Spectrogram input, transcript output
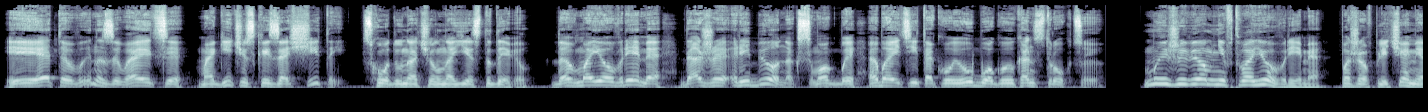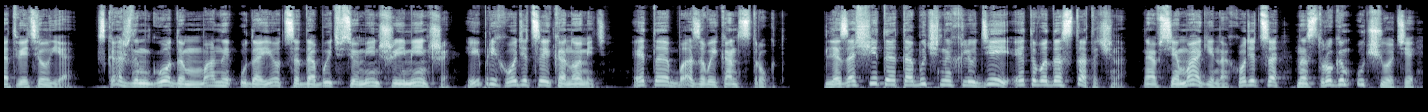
«И это вы называете магической защитой?» Сходу начал наезд Девил. «Да в мое время даже ребенок смог бы обойти такую убогую конструкцию». «Мы живем не в твое время», – пожав плечами, ответил я. «С каждым годом маны удается добыть все меньше и меньше, и приходится экономить. Это базовый конструкт. Для защиты от обычных людей этого достаточно, а все маги находятся на строгом учете,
